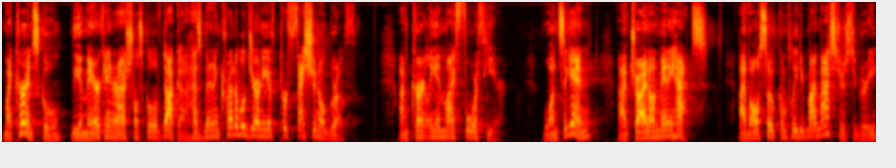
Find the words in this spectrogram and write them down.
My current school, the American International School of Dhaka, has been an incredible journey of professional growth. I'm currently in my fourth year. Once again, I've tried on many hats. I've also completed my master's degree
